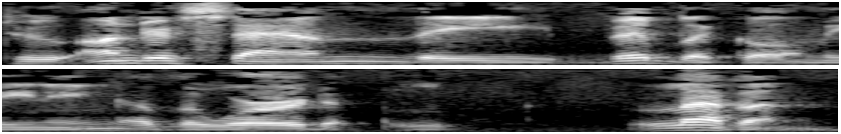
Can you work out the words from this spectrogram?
to understand the biblical meaning of the word leaven.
